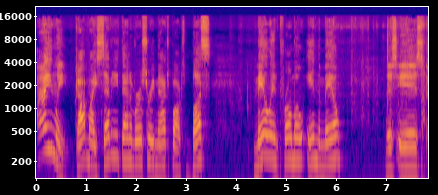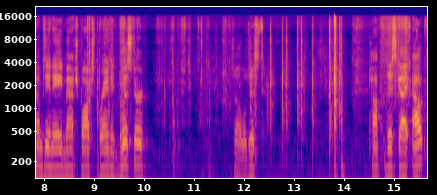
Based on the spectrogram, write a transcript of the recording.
finally got my 70th anniversary Matchbox bus mail-in promo in the mail. This is comes in a Matchbox branded blister. So we'll just pop this guy out.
